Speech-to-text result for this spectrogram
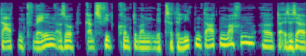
Datenquellen. Also ganz viel konnte man mit Satellitendaten machen. Äh, da ist es ja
